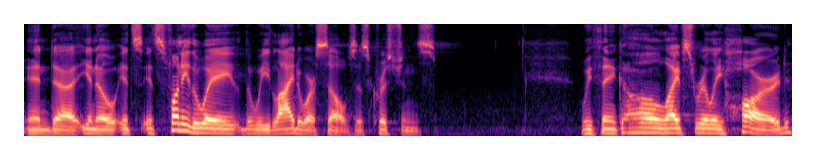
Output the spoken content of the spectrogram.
And, uh, you know, it's, it's funny the way that we lie to ourselves as Christians. We think, oh, life's really hard.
